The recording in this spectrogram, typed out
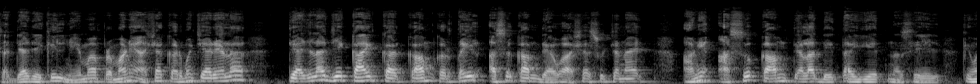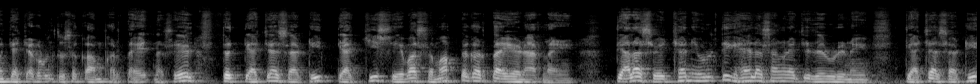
सध्या देखील नियमाप्रमाणे अशा कर्मचाऱ्याला त्याला जे काय का काम करता येईल असं काम द्यावं अशा सूचना आहेत. आणि असं काम त्याला देता येत नसेल किंवा त्याच्याकडून तसं काम करता येत नसेल तर त्याच्यासाठी त्याची सेवा समाप्त करता येणार नाही. त्याला स्वेच्छानिवृत्ती घ्यायला सांगण्याची जरुरी नाही. त्याच्यासाठी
